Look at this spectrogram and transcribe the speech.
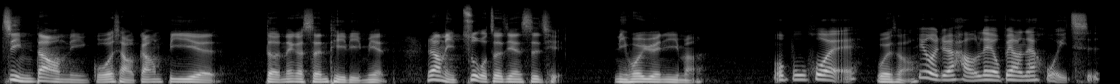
进到你国小刚毕业的那个身体里面，让你做这件事情，你会愿意吗？我不会、为什么？因为我觉得好累，我不想再活一次。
